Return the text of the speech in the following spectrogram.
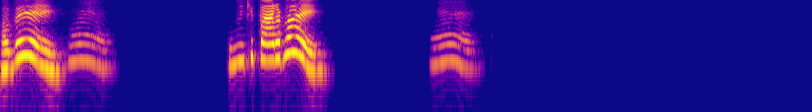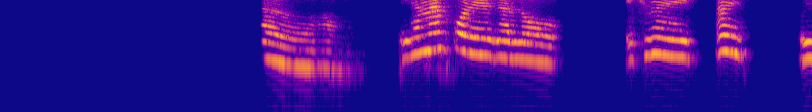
হবে। তুমি কি পারবে হুম। এখানে পড়ে গেল। এখানে এই ওই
